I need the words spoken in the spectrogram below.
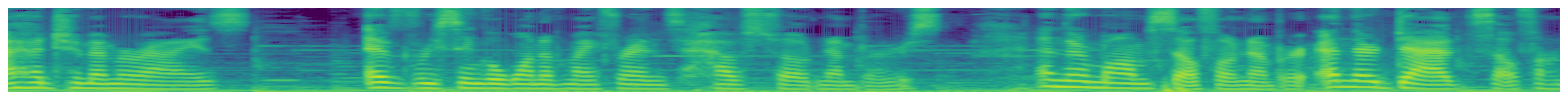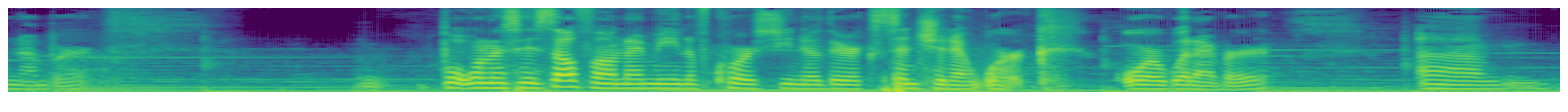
I had to memorize every single one of my friends' house phone numbers and their mom's cell phone number and their dad's cell phone number. But when I say cell phone, I mean, of course, you know, their extension at work or whatever. Um,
